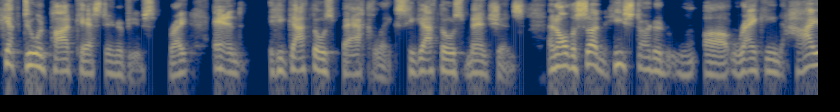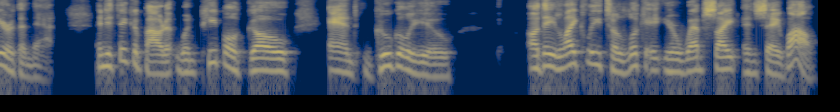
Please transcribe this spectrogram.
He kept doing podcast interviews, right? And he got those backlinks, he got those mentions, and all of a sudden he started uh, ranking higher than that. And you think about it, when people go and Google you, are they likely to look at your website and say, wow,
